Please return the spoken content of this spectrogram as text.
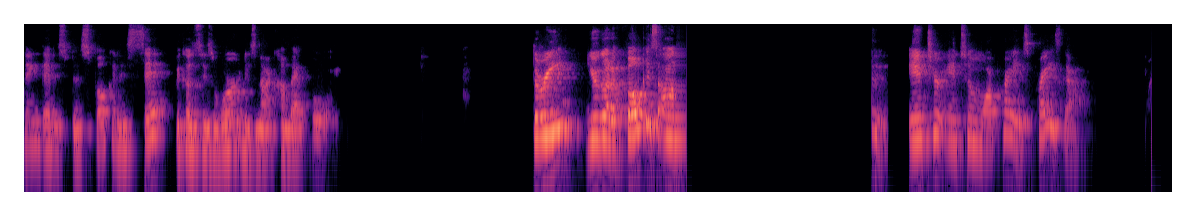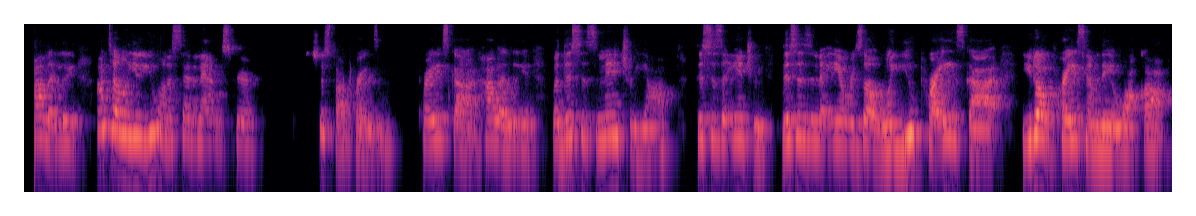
Thing that has been spoken is set because His word does not come back void. Three, you're going to focus on enter into more praise. Praise God. Hallelujah. I'm telling you, you want to set an atmosphere, just start praising. Praise God. Hallelujah. But this is an entry, y'all. This is an entry. This isn't the end result. When you praise God, you don't praise him and then walk off.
